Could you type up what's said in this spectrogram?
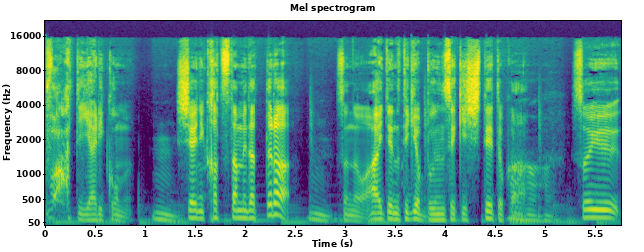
ブワーってやり込む。うん。試合に勝つためだったらうん。その相手の敵を分析してとか、はいはいはい。そういう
